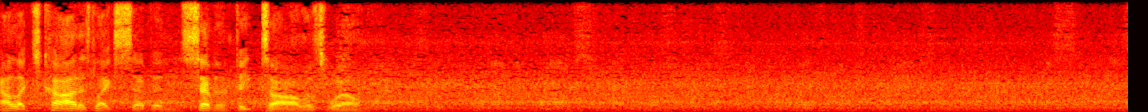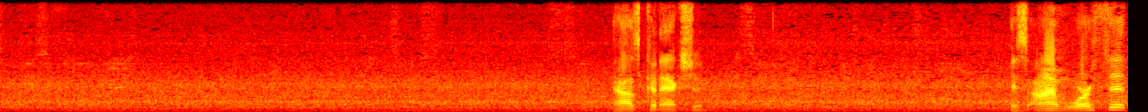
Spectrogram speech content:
Alex Codd is like seven seven feet tall as well. How's connection? Is I'm worth it?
